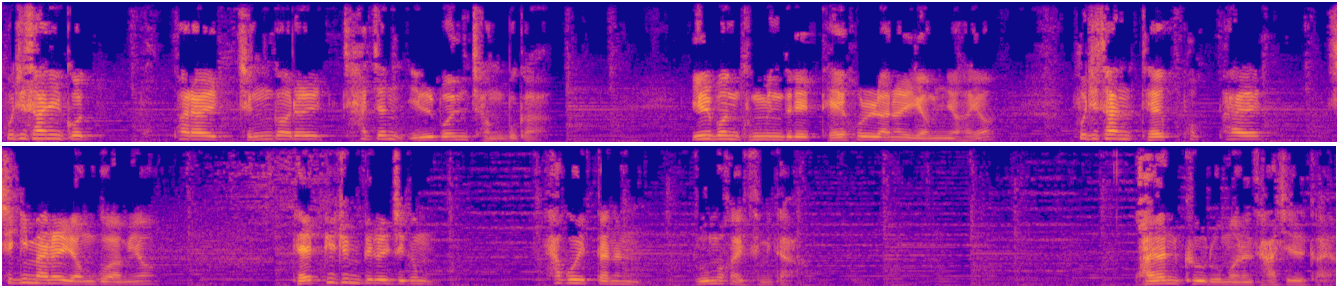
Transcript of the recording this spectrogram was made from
후지산이 곧 폭발할 증거를 찾은 일본 정부가 일본 국민들의 대혼란을 염려하여 후지산 대폭발 시기만을 연구하며 대피 준비를 지금 하고 있다는 루머가 있습니다. 과연 그 루머는 사실일까요?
